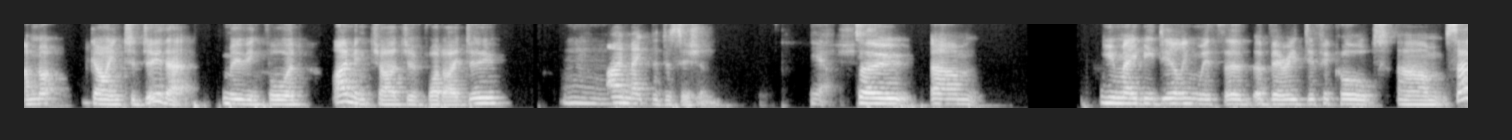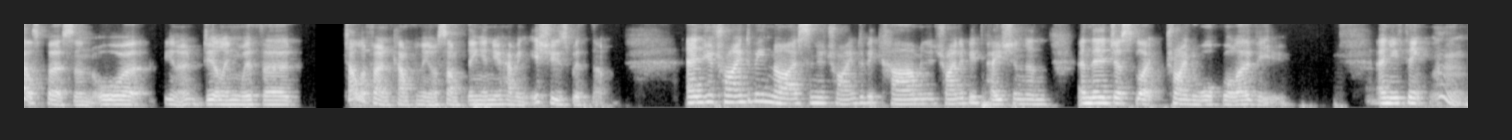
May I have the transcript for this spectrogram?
I'm not going to do that moving forward. I'm in charge of what I do, Mm. I make the decision. Yeah. So, um, you may be dealing with a, a very difficult um, salesperson or you know dealing with a telephone company or something and you're having issues with them and you're trying to be nice and you're trying to be calm and you're trying to be patient and and they're just like trying to walk all over you and you think hmm,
